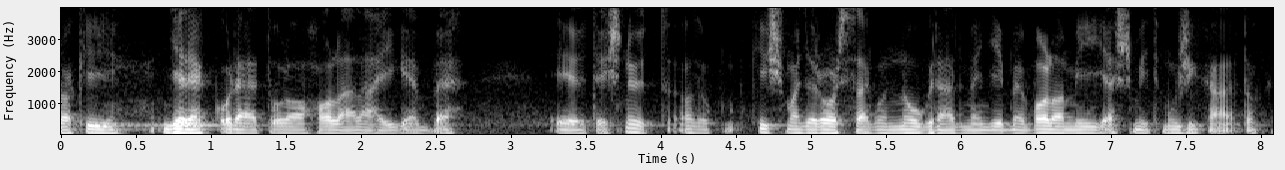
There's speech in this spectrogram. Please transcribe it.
aki gyerekkorától a haláláig ebbe élt és nőtt, azok kis Magyarországon, Nógrád megyében valami ilyesmit muzsikáltak.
